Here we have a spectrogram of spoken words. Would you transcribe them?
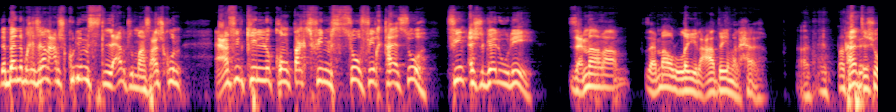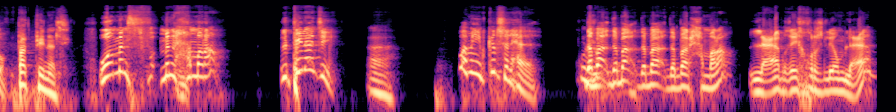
دابا أنا بغيت غنعرف شكون اللي مس لعبه عرفت شكون؟ عارفين كاين لو كونتاكت فين مسوه فين قاسوه؟ فين اش قالوا ليه؟ زعما ما- زعما والله العظيم الحاج انت شوف. بات بينالتي ومن سف... من حمراء البيلانتي آه. وما يمكنش الحال. دابا دابا دابا دابا الحمراء اللعاب غيخرج لهم لعاب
